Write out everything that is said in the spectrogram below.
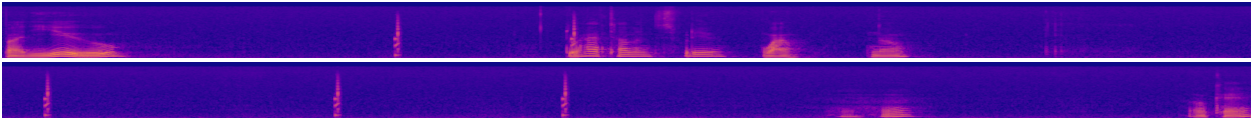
But you, do I have talents for you? Wow, no. Uh-huh. Okay.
